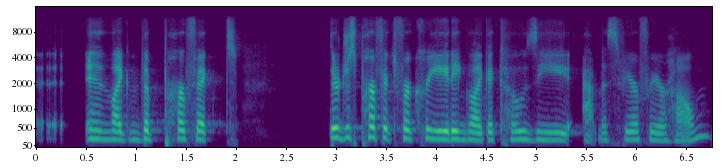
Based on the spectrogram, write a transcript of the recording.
eh, in like the perfect they're just perfect for creating like a cozy atmosphere for your home.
